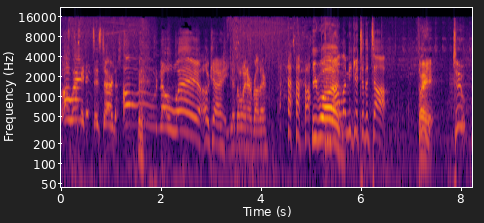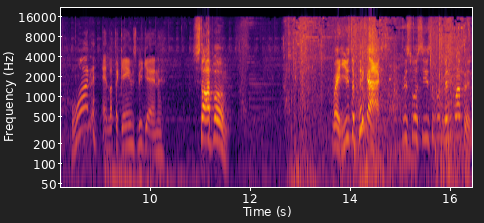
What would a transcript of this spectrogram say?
Oh wait, it's his turn. Oh no way. Okay, you're the winner, brother. He not let me get to the top. Wait, Two, one, and let the games begin. stop him. Wait, he used a pickaxe. He was supposed to use the mythic weapon.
